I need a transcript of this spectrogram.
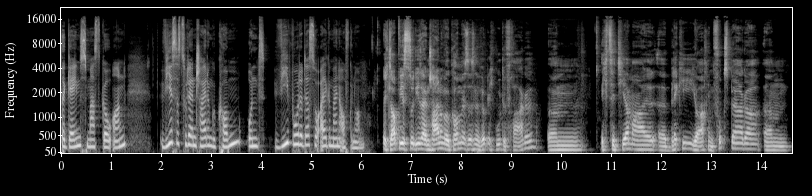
The Games must go on. Wie ist es zu der Entscheidung gekommen und wie wurde das so allgemein aufgenommen? Ich glaube, wie es zu dieser Entscheidung gekommen ist, ist eine wirklich gute Frage. Ähm, ich zitiere mal äh, Blackie Joachim Fuchsberger, ähm,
